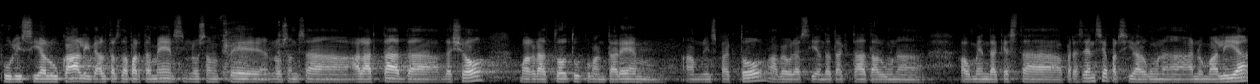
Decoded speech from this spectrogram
policia local i d'altres departaments no se'ns no ha alertat d'això, malgrat tot ho comentarem amb l'inspector a veure si han detectat algun augment d'aquesta presència, per si hi ha alguna anomalia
